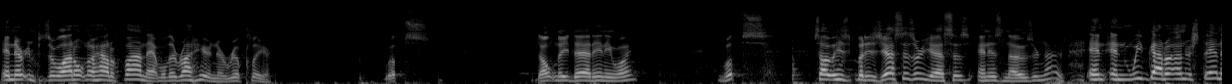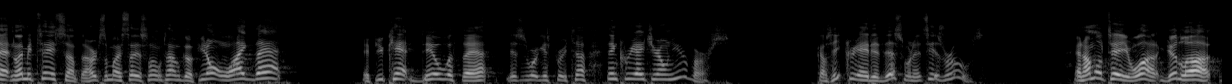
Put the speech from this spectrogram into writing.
And so I don't know how to find that. Well, they're right here and they're real clear. Whoops. Don't need that anyway. Whoops. So his, but his yeses are yeses and his no's are no's. And, and we've got to understand that. And let me tell you something. I heard somebody say this a long time ago. If you don't like that, if you can't deal with that, this is where it gets pretty tough, then create your own universe. Because he created this one, it's his rules. And I'm going to tell you what, good luck.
